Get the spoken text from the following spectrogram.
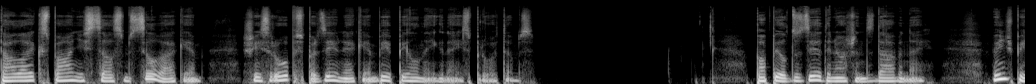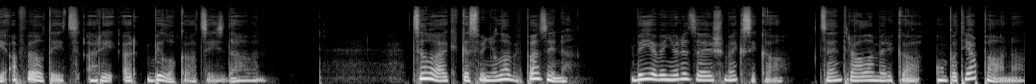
Tā laika spāņu izcelsmes cilvēkiem šīs rūpes par dzīvniekiem bija pilnīgi neizprotams. Papildus dziedināšanas dāvanai viņš bija apveltīts arī ar bilokācijas dāvanu. Cilvēki, kas viņu labi pazina, bija viņu redzējuši Meksikā, Centrāla Amerikā un pat Japānā,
